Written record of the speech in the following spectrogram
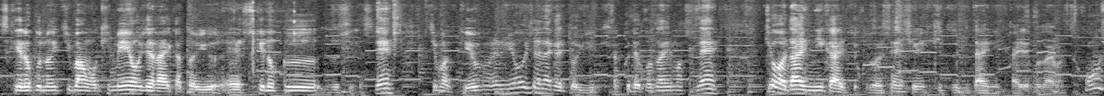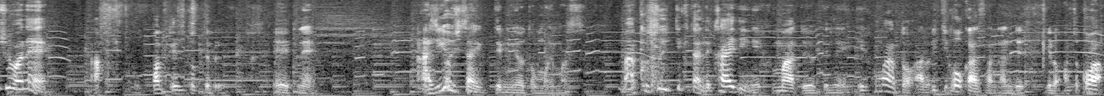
スケロクの一番を決めようじゃないかという、えースケロク寿司ですね。一番決めようじゃないかという企画でございますね。今日は第2回ということで、先週に引き続き第2回でございます。今週はね、あ、パッケージ取ってる。えっ、とね、味吉さん行ってみようと思います。まあ、クス行ってきたんで、帰りに F マート寄ってね、F マート、あの、1号館さんなんですけど、あそこは、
